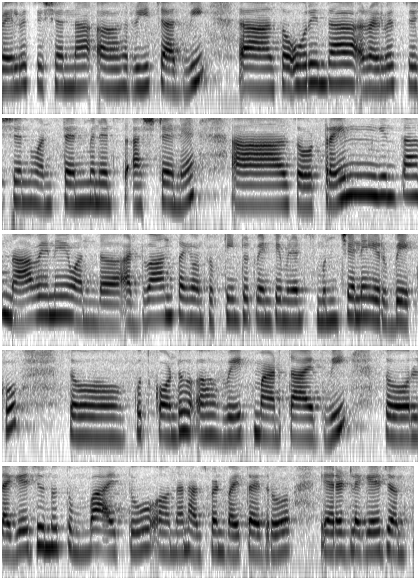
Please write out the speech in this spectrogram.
ರೈಲ್ವೆ ಸ್ಟೇಷನ್ನ ರೀಚ್ ಆದ್ವಿ. ಸೊ ಊರಿಂದ ರೈಲ್ವೆ ಸ್ಟೇಷನ್ ಒಂದು ಟೆನ್ ಮಿನಿಟ್ಸ್ ಅಷ್ಟೇ ಸೊ ಟ್ರೈನ್ಗಿಂತ ನಾವೇ ಒಂದು ಅಡ್ವಾನ್ಸ್ ಆಗಿ ಒಂದು ಫಿಫ್ಟೀನ್ ಟು ಟ್ವೆಂಟಿ ಮಿನಿಟ್ಸ್ ಮುಂಚೆನೇ ಇರಬೇಕು. ಸೊ ಕೂತ್ಕೊಂಡು ವೆಯ್ಟ್ ಮಾಡ್ತಾ ಇದ್ವಿ. ಸೊ ಲಗೇಜನ್ನು ತುಂಬ ಆಯಿತು. ನನ್ನ ಹಸ್ಬೆಂಡ್ ಬೈತಾಯಿದ್ರು ಎರಡು ಲಗೇಜ್ ಅಂತ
